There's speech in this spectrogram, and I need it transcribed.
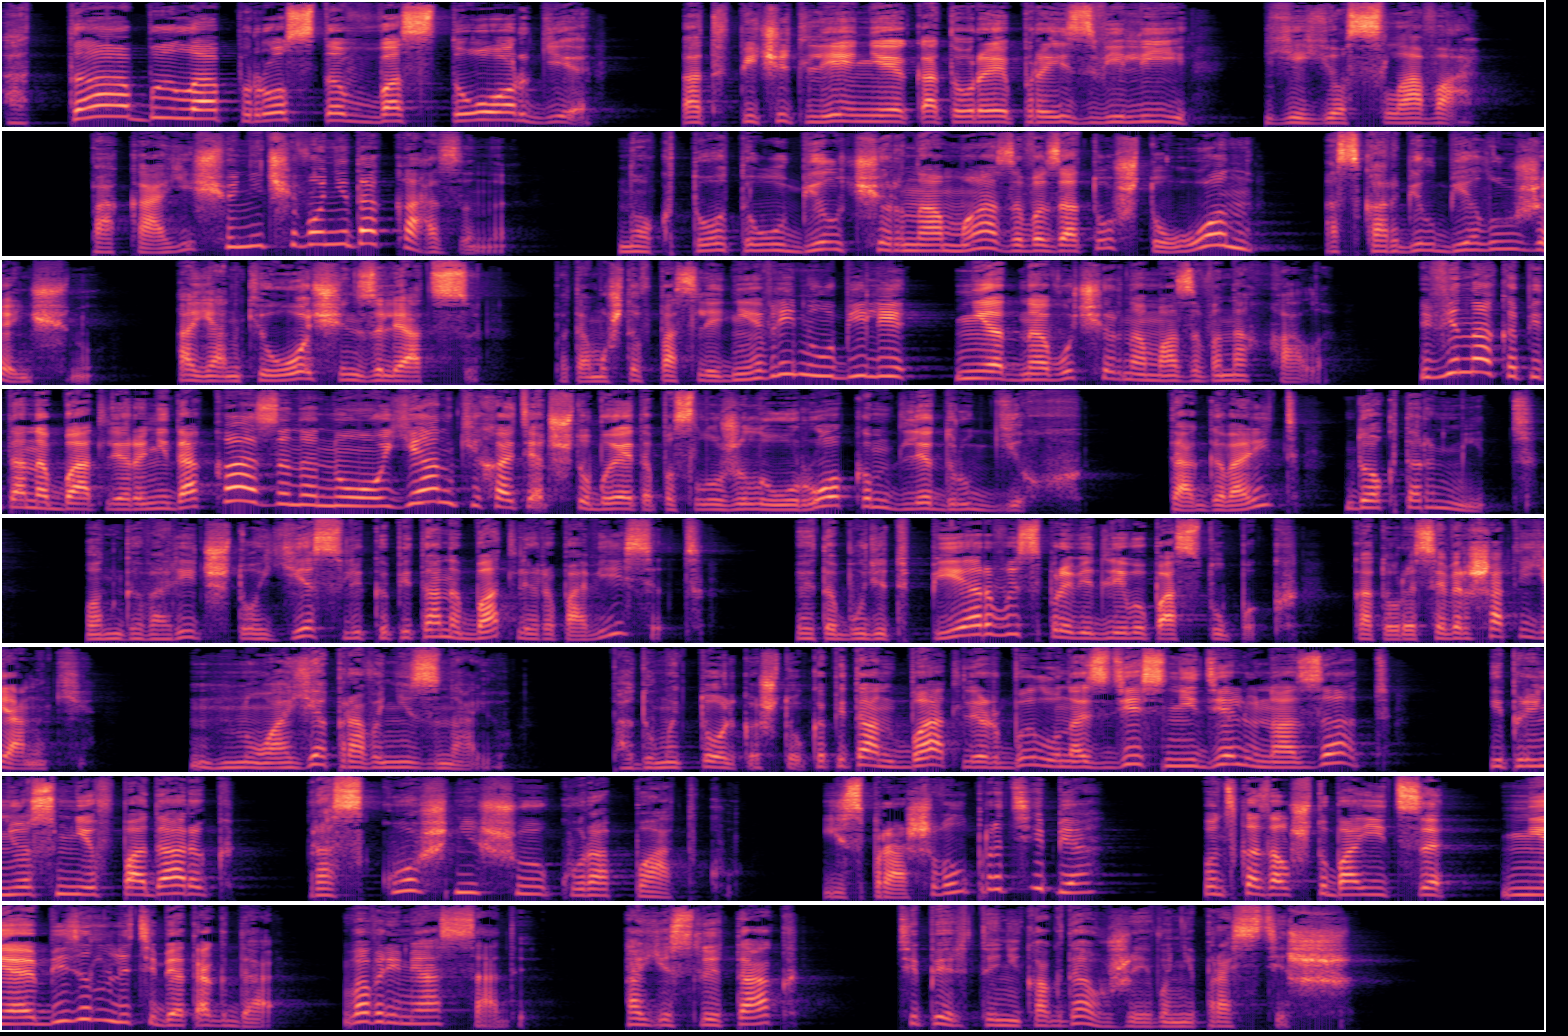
а та была просто в восторге от впечатления, которое произвели ее слова. Пока еще ничего не доказано, но кто-то убил Черномазова за то, что он оскорбил белую женщину. А янки очень злятся, потому что в последнее время убили ни одного черномазого нахала. Вина капитана Батлера не доказана, но янки хотят, чтобы это послужило уроком для других. Так говорит доктор Мид. Он говорит, что если капитана Батлера повесят, это будет первый справедливый поступок, который совершат янки. Ну, а я, право, не знаю. Подумать только, что капитан Батлер был у нас здесь неделю назад и принес мне в подарок роскошнейшую куропатку и спрашивал про тебя. Он сказал, что боится, не обидел ли тебя тогда, во время осады. А если так, теперь ты никогда уже его не простишь».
